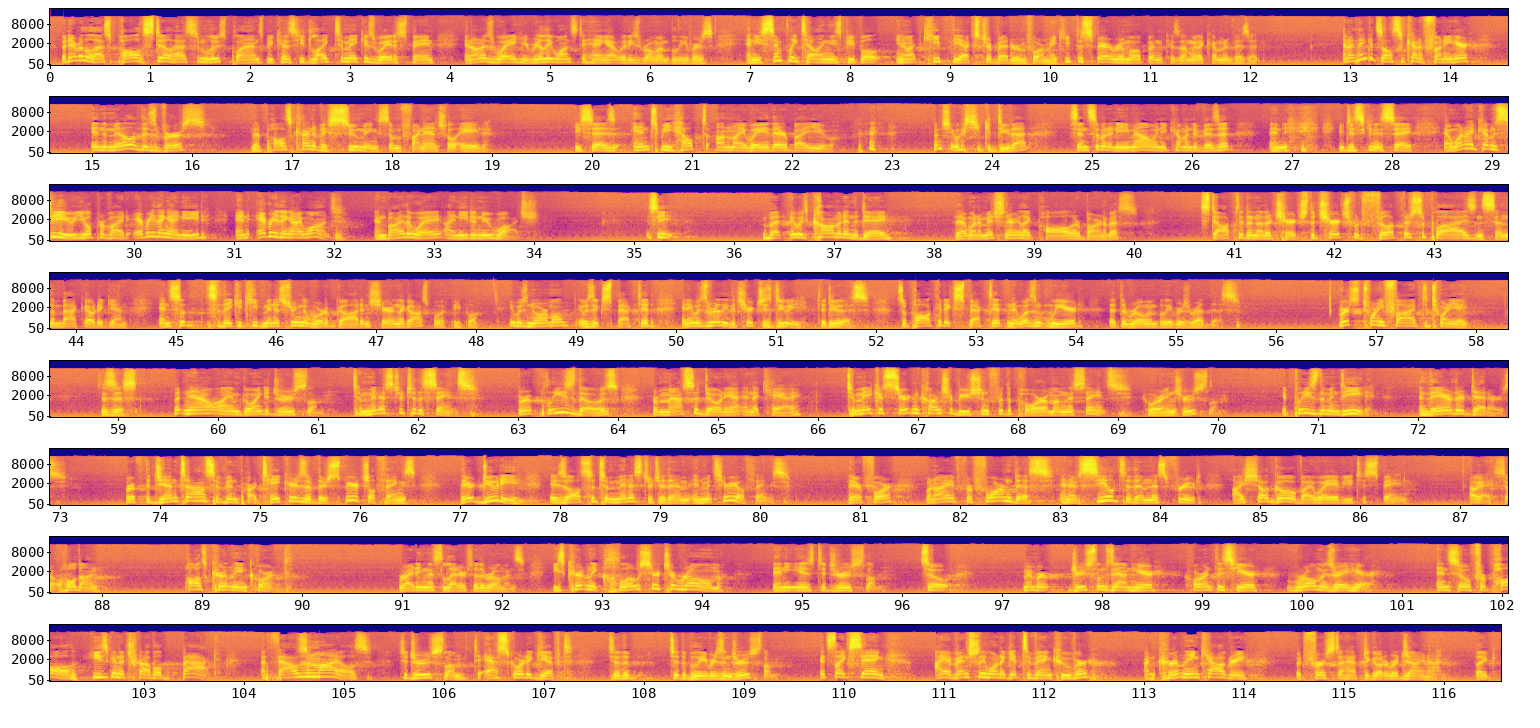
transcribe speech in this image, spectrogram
But nevertheless, Paul still has some loose plans because he'd like to make his way to Spain. And on his way, he really wants to hang out with these Roman believers. And he's simply telling these people, you know what, keep the extra bedroom for me. Keep the spare room open because I'm going to come and visit. And I think it's also kind of funny here. In the middle of this verse, that Paul's kind of assuming some financial aid. He says, and to be helped on my way there by you. Don't you wish you could do that? Send someone an email when you come in to visit, and you're just going to say, and when I come to see you, you'll provide everything I need and everything I want. And by the way, I need a new watch. See, but it was common in the day that when a missionary like Paul or Barnabas stopped at another church, the church would fill up their supplies and send them back out again. And so, so they could keep ministering the Word of God and sharing the gospel with people. It was normal, it was expected, and it was really the church's duty to do this. So Paul could expect it, and it wasn't weird that the Roman believers read this. Verse 25 to 28 says this But now I am going to Jerusalem to minister to the saints, for it pleased those from Macedonia and Achaia to make a certain contribution for the poor among the saints who are in Jerusalem. It pleased them indeed, and they are their debtors. For if the Gentiles have been partakers of their spiritual things, their duty is also to minister to them in material things. Therefore, when I have performed this and have sealed to them this fruit, I shall go by way of you to Spain. Okay, so hold on. Paul's currently in Corinth, writing this letter to the Romans. He's currently closer to Rome than he is to Jerusalem. So, remember, Jerusalem's down here, Corinth is here, Rome is right here. And so for Paul, he's going to travel back a thousand miles to Jerusalem to escort a gift to the, to the believers in Jerusalem. It's like saying, I eventually want to get to Vancouver. I'm currently in Calgary, but first I have to go to Regina. Like,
